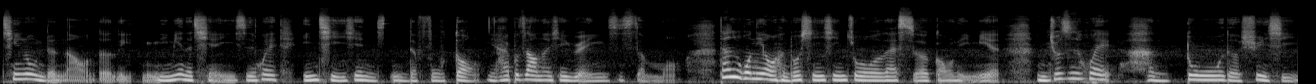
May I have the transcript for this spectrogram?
侵入你的脑的里里面的潜意识，会引起一些你你的浮动，你还不知道那些原因是什么。但如果你有很多星星坐落在十二宫里面，你就是会很多的讯息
